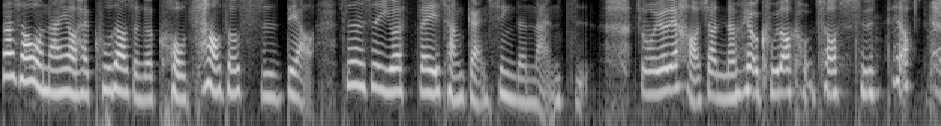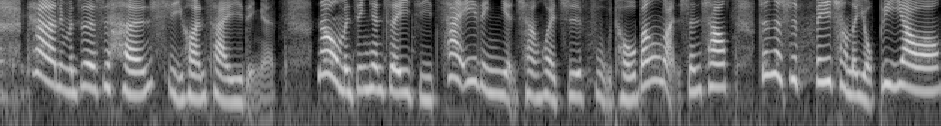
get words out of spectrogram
那时候我男友还哭到整个口罩都湿掉，真的是一位非常感性的男子。怎么有点好笑？你男朋友哭到口罩湿掉，看来你们真的是很喜欢蔡依林哎。那我们今天这一集蔡依林演唱会之斧头帮暖身操，真的是非常的有必要哦。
